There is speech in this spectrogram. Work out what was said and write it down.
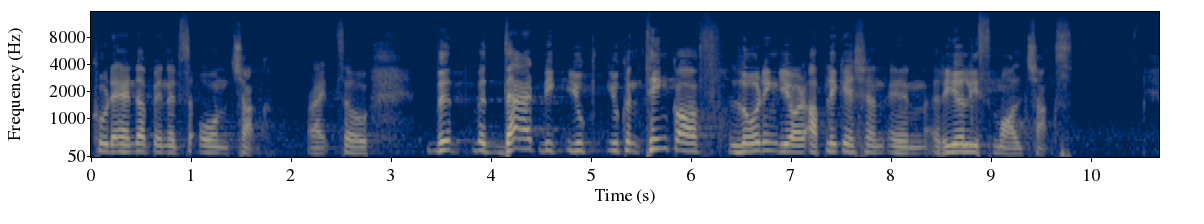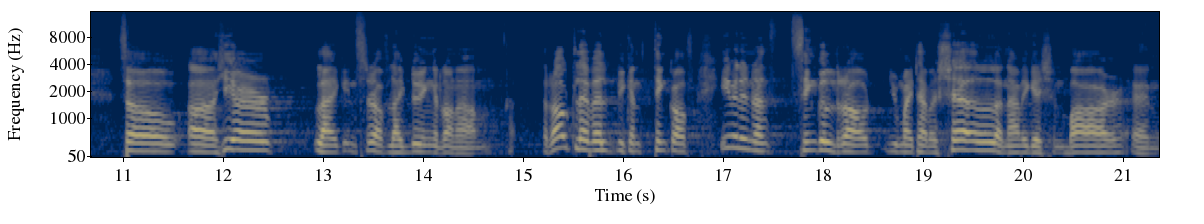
could end up in its own chunk? right? So with, with that, we, you, you can think of loading your application in really small chunks. So uh, here, like instead of like doing it on a route level, we can think of even in a single route, you might have a shell, a navigation bar, and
